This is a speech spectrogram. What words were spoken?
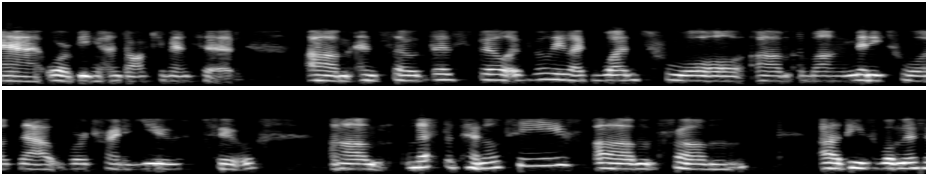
and, or being undocumented. Um, and so this bill is really like one tool among many tools that we're trying to use to lift the penalties from uh, these women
